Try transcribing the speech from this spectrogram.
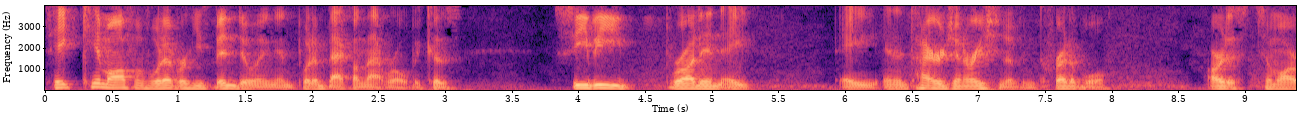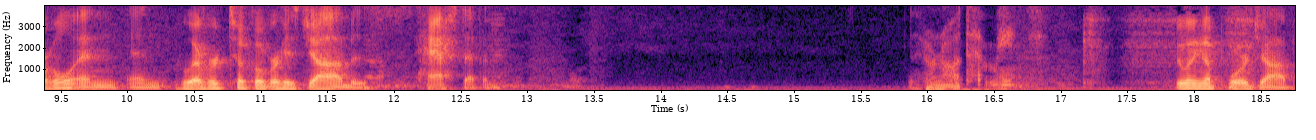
take him off of whatever he's been doing and put him back on that role because CB brought in a a an entire generation of incredible artists to Marvel, and and whoever took over his job is half stepping. I don't know what that means. Doing a poor job.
